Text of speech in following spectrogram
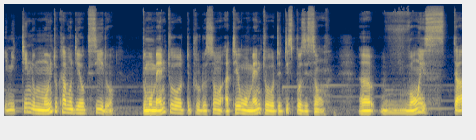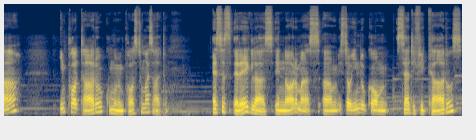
emitindo muito carvão dióxido do momento de produção até o momento de disposição uh, vão estar importados com um imposto mais alto. Essas regras e normas um, estão indo com certificados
